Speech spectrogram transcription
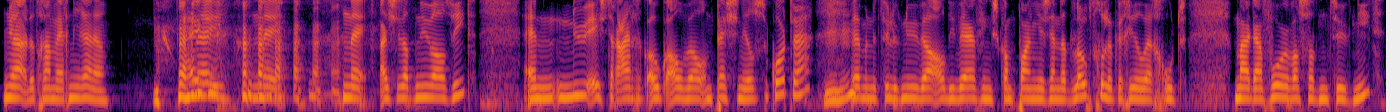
Ja, dat gaan we echt niet redden. Nee. Nee, nee, nee. Als je dat nu al ziet. En nu is er eigenlijk ook al wel een personeelstekort. Hè? Mhm. We hebben natuurlijk nu wel al die wervingscampagnes en dat loopt gelukkig heel erg goed. Maar daarvoor was dat natuurlijk niet.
